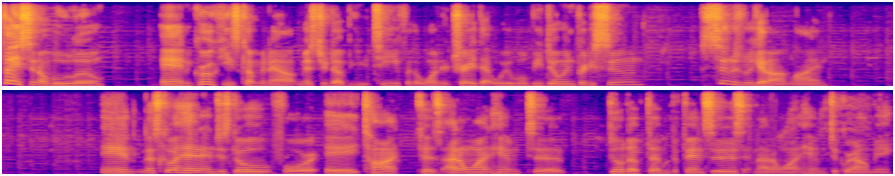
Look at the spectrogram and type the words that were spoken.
facing a Wooloo, and Grookey's coming out, Mr. WT, for the Wonder Trade that we will be doing pretty soon, as soon as we get online. And let's go ahead and just go for a taunt, because I don't want him to build up them defenses, and I don't want him to ground me.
